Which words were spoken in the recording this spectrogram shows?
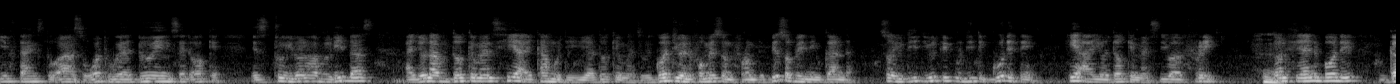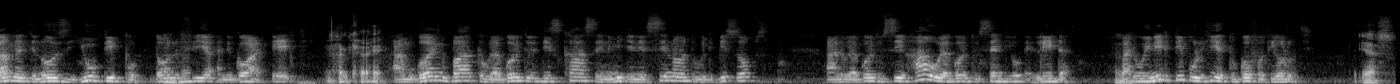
give thanks to us what we are doing. Said, "Okay, it's true. You don't have leaders. I don't have documents here. I come with your documents. We got your information from the bishop in Uganda. So you did. You people did a good thing. Here are your documents. You are free. Hmm. Don't fear anybody. Government knows you people. Don't mm-hmm. fear and go ahead." Okay. I'm going back. We are going to discuss in, in a synod with bishops, and we are going to see how we are going to send you a leader. Hmm. But we need people here to go for theology. Yes.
